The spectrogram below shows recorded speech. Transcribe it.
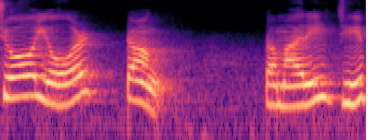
શો યોર ટંગ તમારી જીભ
